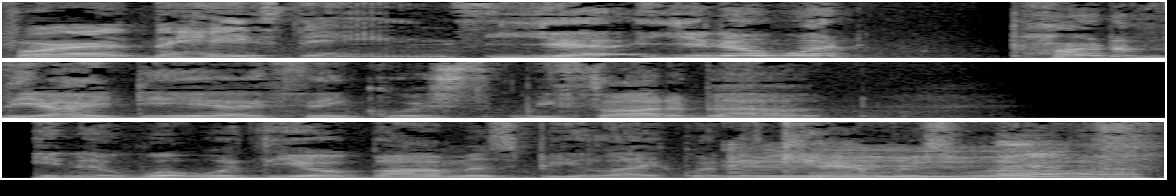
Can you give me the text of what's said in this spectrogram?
for the Hastings? Yeah, you know what? Part of the idea, I think, was we thought about, you know, what would the Obamas be like when the mm-hmm. cameras were off?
